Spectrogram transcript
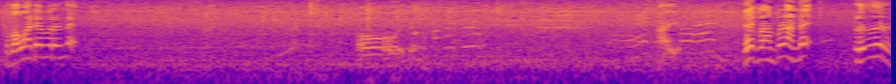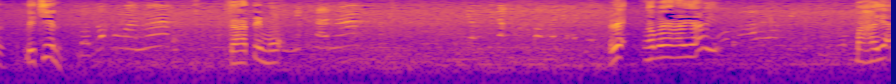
Ke bawah deh meren deh. Oh itu. Ayo. Dek pelan-pelan dek. Leur, licin. Bapak ke mana? Ke hatimu. Dek, nggak boleh lari-lari. Bahaya.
